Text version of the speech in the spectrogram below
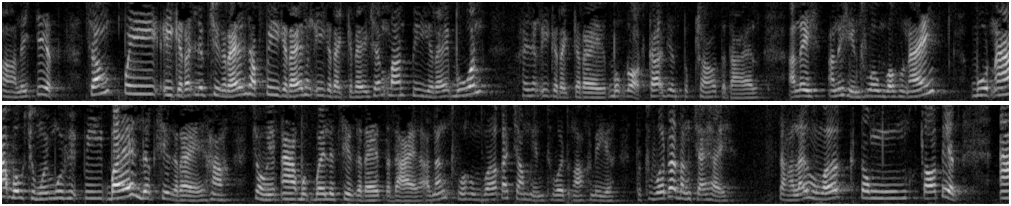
អានេះទៀតអញ្ចឹង2 y ការ៉េលើកជាការ៉េថា2ការ៉េនិង y ការ៉េការ៉េអញ្ចឹងបាន2ការ៉េ4ហើយនឹង y ការ៉េការ៉េបូកដកកើតយើងទុកចោលដដែលអានេះអានេះរៀនធ្វើមកខ្លួនឯង 4a បូកជាមួយ 1 2b លើកជាការ៉េហ่าចូលយើង a បូក b លើកជាការ៉េដដែលអាហ្នឹងធ្វើ homework ចាំរៀនធ្វើទាំងអស់គ្នាទៅធ្វើទៅដឹងចេះហើយតែឥឡូវមកមើលខ្ទង់តទៀត a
